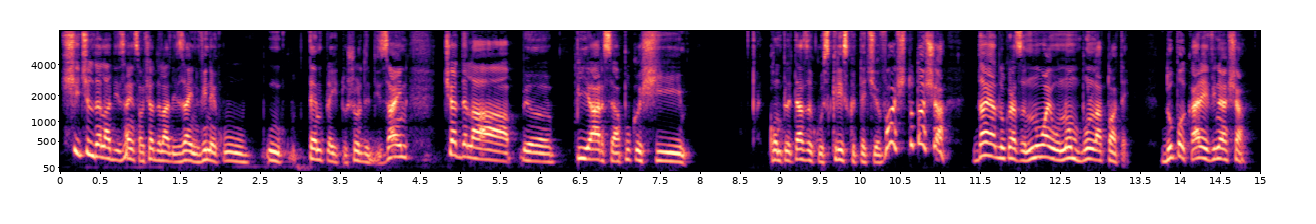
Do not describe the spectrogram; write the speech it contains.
Și cel de la design sau cea de la design vine cu un template ușor de design, cea de la uh, PR se apucă și completează cu scris câte ceva și tot așa. De-aia lucrează, nu ai un om bun la toate. După care vine așa, Uh,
